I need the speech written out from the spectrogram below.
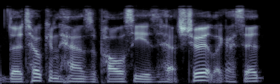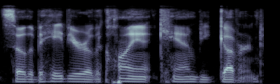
The token has a policy is attached to it, like I said, so the behavior of the client can be governed.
